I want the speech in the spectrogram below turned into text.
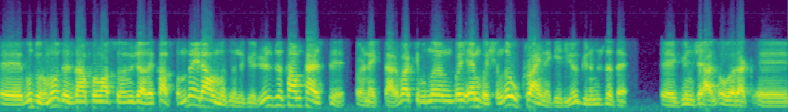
e, bu durumu dezenformasyona mücadele kapsamında ele almadığını görüyoruz. Ve tam tersi örnekler var ki bunların en başında Ukrayna geliyor. Günümüzde de e, güncel olarak e,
